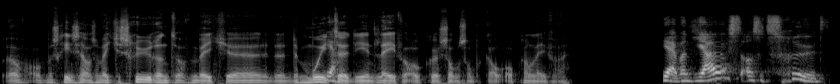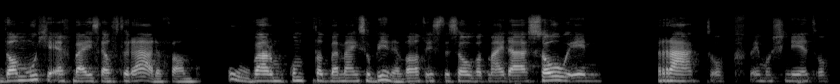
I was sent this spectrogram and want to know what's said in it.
of, of, misschien zelfs een beetje schurend of een beetje de, de moeite die in het leven ook uh, soms op, op, kan leveren. Ja, want juist als het schuurt, dan moet je echt bij jezelf te raden van, oeh, waarom komt dat bij mij zo binnen? Wat is er zo wat mij daar zo in raakt of emotioneert? Of,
